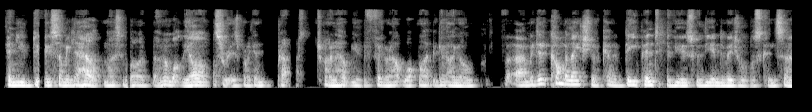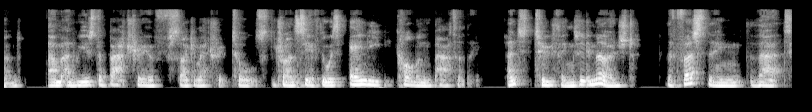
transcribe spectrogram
Can you do something to help? And I said, Well, I don't know what the answer is, but I can perhaps try and help you figure out what might be going on. Um, we did a combination of kind of deep interviews with the individuals concerned. Um, and we used a battery of psychometric tools to try and see if there was any common patterning. And two things emerged. The first thing that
